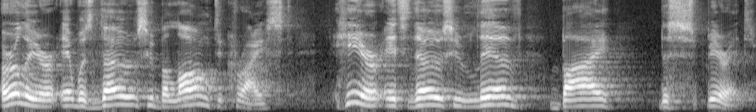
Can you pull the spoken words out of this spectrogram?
Earlier, it was those who belong to Christ. Here, it's those who live by the Spirit.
